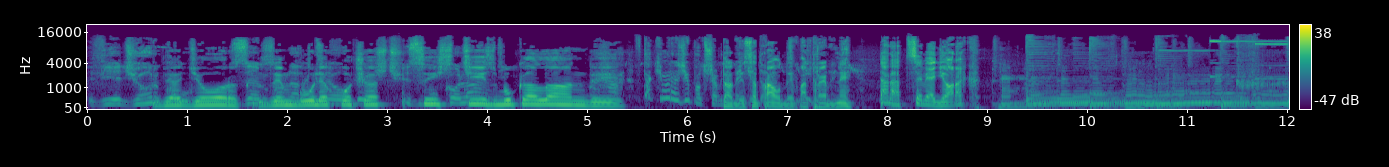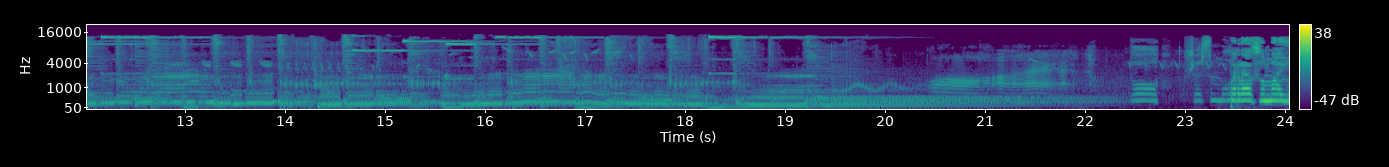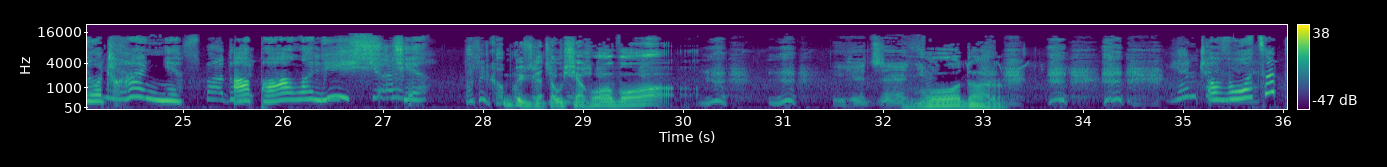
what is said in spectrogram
Wiedziorku. Вядзёрак, зымбуля chce хоча odejść z сысці з Буколанды. букаланды. В такім разе потрібно. Тады сапраўды патрэбны тарацца вядзёрак. To przez moje Праз маё чхanie чханне spadły апала лісце. Дык гэта ўсяго во водар. Воцат?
